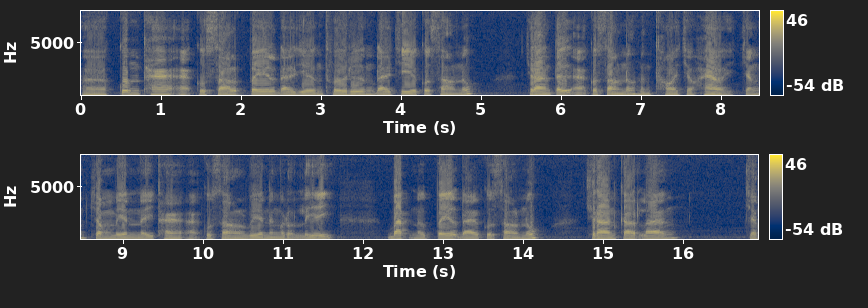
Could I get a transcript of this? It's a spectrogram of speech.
អឺគុណថាអកុសលពេលដែលយើងធ្វើរឿងដែលជាកុសលនោះ ច្រើនទៅអកុសលនោះនឹងថយចុះហើយអញ្ចឹងចង់មានន័យថាអកុសលវានឹងរលាយបាត់នៅពេលដែលកុសលនោះ ច្រើនកើតឡើងចឹង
